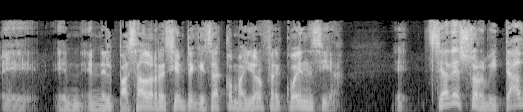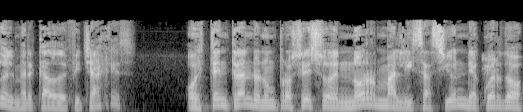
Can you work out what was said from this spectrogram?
eh, en, en, el pasado reciente, quizás con mayor frecuencia. Eh, ¿Se ha desorbitado el mercado de fichajes? ¿O está entrando en un proceso de normalización de acuerdo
